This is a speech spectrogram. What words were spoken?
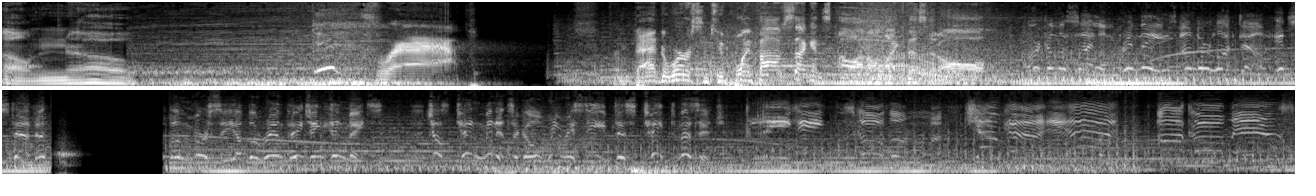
Oh no. Crap. From bad to worse in 2.5 seconds. Oh, I don't like this at all. Arkham Asylum remains under lockdown. Its staff at the mercy of the rampaging inmates. Just 10 minutes ago, we received this taped message. Greetings, Gotham. Joker here. Arkham is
